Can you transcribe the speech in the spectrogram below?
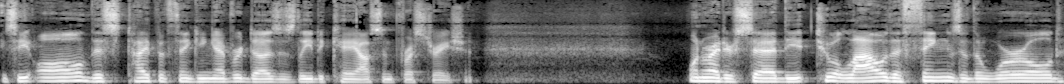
You see, all this type of thinking ever does is lead to chaos and frustration. One writer said to allow the things of the world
